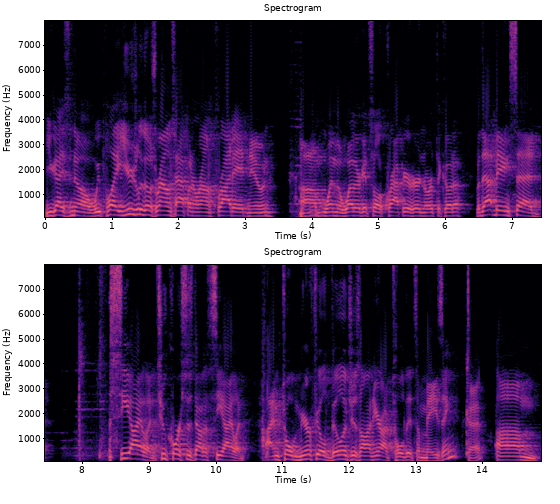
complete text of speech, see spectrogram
you guys know we play, usually those rounds happen around Friday at noon um, when the weather gets a little crappier here in North Dakota. But that being said, Sea Island, two courses down at Sea Island. I'm told Muirfield Village is on here. I've told it's amazing. Okay. Um,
